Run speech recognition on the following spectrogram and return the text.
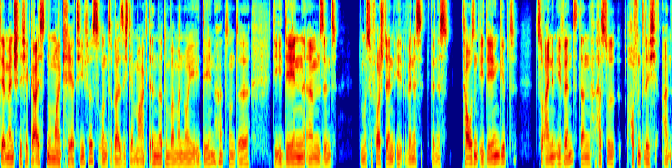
der menschliche Geist nun mal kreativ ist und weil sich der Markt ändert und weil man neue Ideen hat. Und äh, die Ideen ähm, sind, du musst dir vorstellen, wenn es, wenn es tausend Ideen gibt, zu einem Event, dann hast du hoffentlich an,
